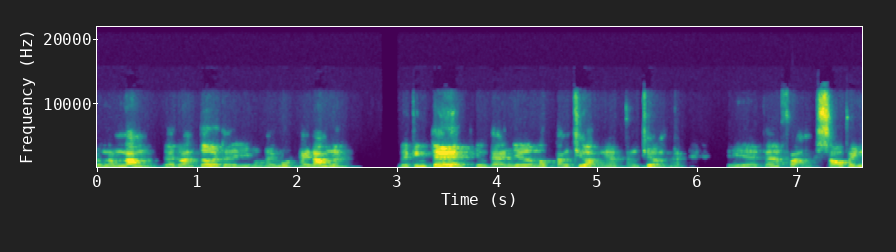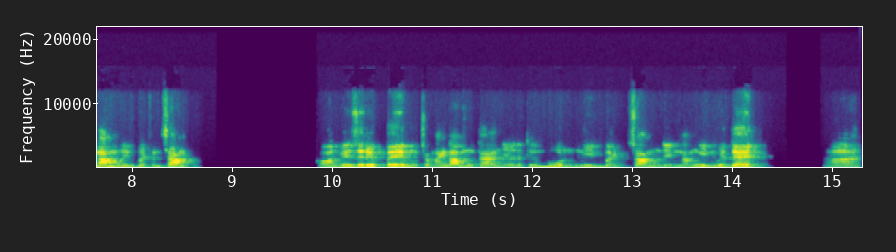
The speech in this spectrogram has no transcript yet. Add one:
trong 5 năm giai đoạn tới từ 21 hai năm này về kinh tế chúng ta nhớ mốc tăng trưởng nhé. tăng trưởng thì ờ, ta khoảng 6,5 đến 7 phần trăm còn cái GDP trong hai năm chúng ta nhớ là từ 4.700 đến 5.000 USD Đó.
